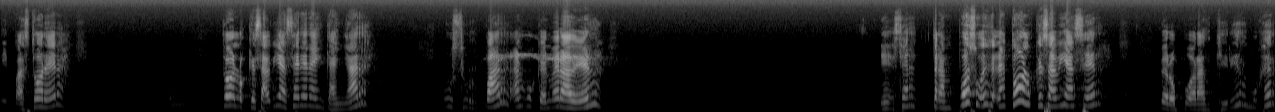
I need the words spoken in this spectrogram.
Ni pastor era todo lo que sabía hacer era engañar, usurpar algo que no era de él. Eh, ser tramposo, era todo lo que sabía hacer, pero por adquirir mujer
